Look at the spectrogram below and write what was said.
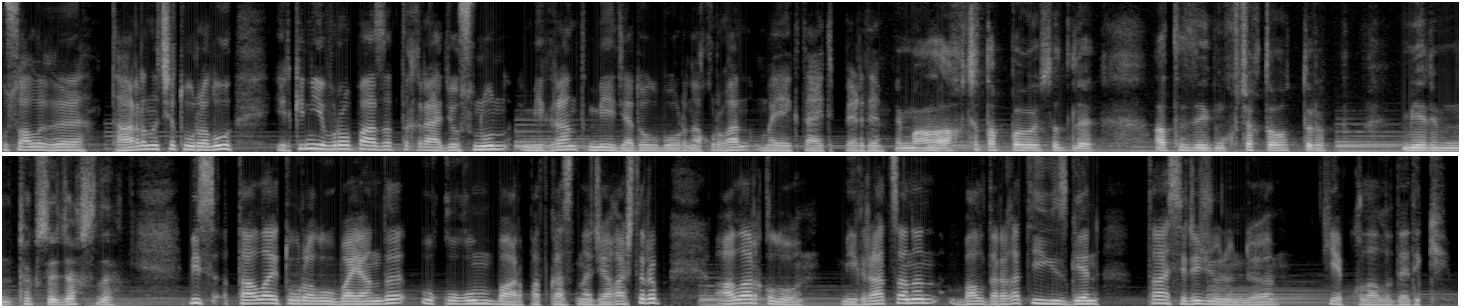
кусалыгы таарынычы тууралуу эркин европа азаттык радиосунун мигрант медиа долбооруна курган маекте айтып берди. Эми акча таппай койсо деле ата энеңи кучактап отуруп мээримин төксө жакшы да. Биз таалай тууралуу баянды укугум бар подкастына жайгаштырып ал аркылуу миграциянын балдарга тийгизген таасири жөнүндө кеп кылалы дедик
